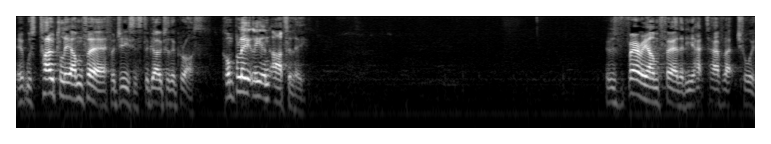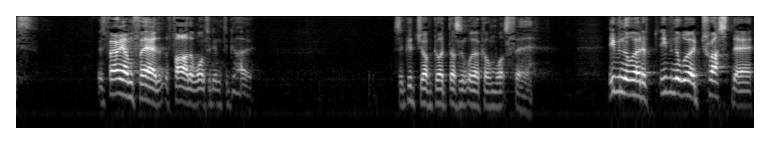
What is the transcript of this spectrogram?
It was totally unfair for Jesus to go to the cross, completely and utterly. It was very unfair that he had to have that choice. It was very unfair that the Father wanted him to go. It's a good job God doesn't work on what's fair. Even the word, of, even the word trust there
